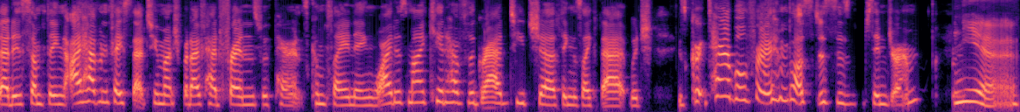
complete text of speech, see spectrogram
that is something I haven't faced that too much, but I've had friends with parents complaining, why does my kid have the grad teacher? Things like that, which is gr- terrible for imposter sy- syndrome. Yeah.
